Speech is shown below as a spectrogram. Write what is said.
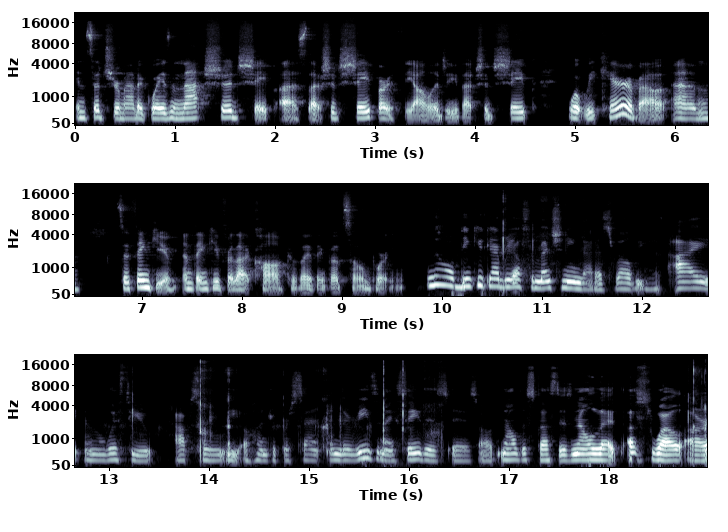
in such dramatic ways. And that should shape us. That should shape our theology. That should shape what we care about. Um, so thank you. And thank you for that call because I think that's so important. No, thank you, Gabrielle, for mentioning that as well, because I am with you absolutely 100%. And the reason I say this is I'll now discuss this. Now let us, well, our,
